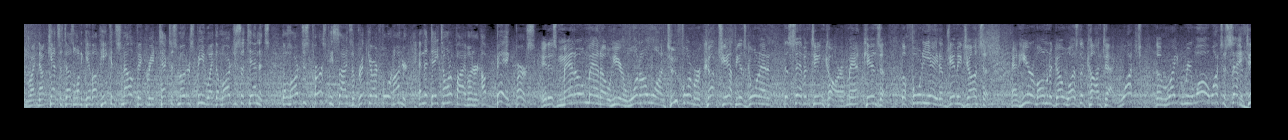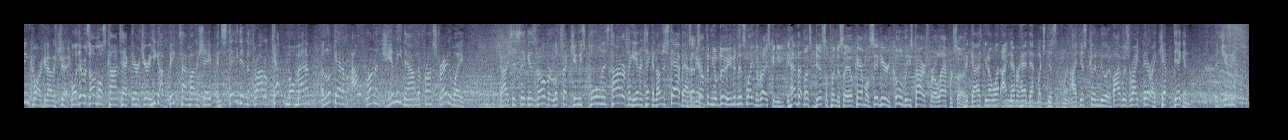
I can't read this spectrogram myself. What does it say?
And right now, Kenseth doesn't want to give up. He can smell victory at Texas Motor Speedway, the largest attendance, the largest purse besides the Brickyard 400 and the Daytona 500. A big purse. It is mano mano here, one on one. Two former Cup champions going at it. The 17 car of Matt Kenseth, the 48 of Jimmie Johnson. And here a moment ago was the contact. Watch the right rear wall. Watch the 17 car get out of shape. There was almost contact there, Jerry. He got big time out of shape and stayed in the throttle, kept the momentum, and look at him outrunning Jimmie down the front straightaway. Guys, this thing isn't over. It looks like Jimmie's cooling his tires again and take another stab at Is him that here. something you'll do even this late in the race? Can you have that much discipline to say, okay, I'm going to sit here and cool these tires for a lap or so? Hey, Guys, you know what? I never had that much discipline. I just couldn't do it. If I was right there, I kept digging. the Jimmie's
